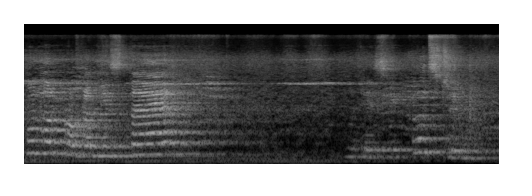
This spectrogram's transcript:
One more problem is there. It is equals to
